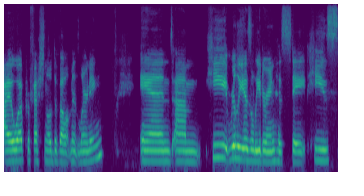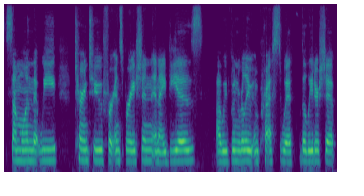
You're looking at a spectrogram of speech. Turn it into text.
Iowa Professional Development Learning. And um, he really is a leader in his state. He's someone that we turn to for inspiration and ideas. Uh, we've been really impressed with the leadership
